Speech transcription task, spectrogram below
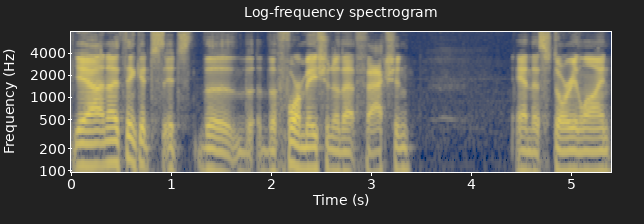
Yeah, and I think it's it's the the, the formation of that faction and the storyline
